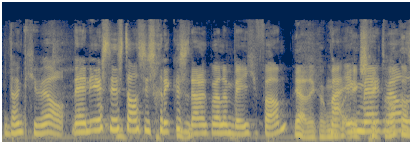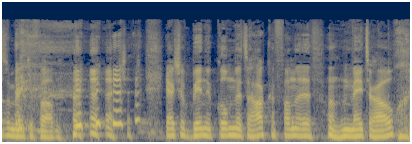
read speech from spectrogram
dankjewel. Nee, in eerste instantie schrikken ze daar ook wel een beetje van. Ja, ik, ook, maar ik, ik schrik er wel altijd een beetje van. jij zo binnenkomt met de hakken van eh, van een meter hoog.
